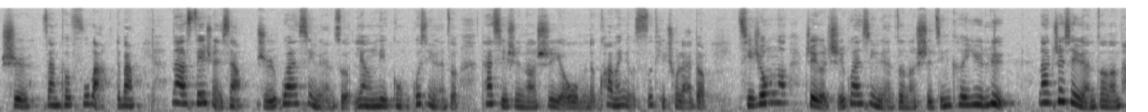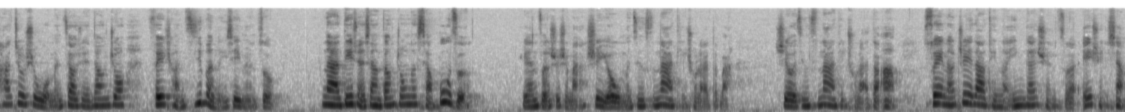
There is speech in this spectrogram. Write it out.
是赞科夫吧，对吧？那 C 选项直观性原则、量力巩固性原则，它其实呢是由我们的夸美纽斯提出来的。其中呢，这个直观性原则呢是金科玉律。那这些原则呢，它就是我们教学当中非常基本的一些原则。那 D 选项当中的小步子原则是什么？是由我们金斯纳提出来的吧？是由金斯纳提出来的啊。所以呢，这道题呢应该选择 A 选项，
